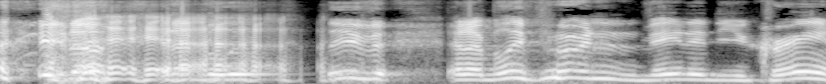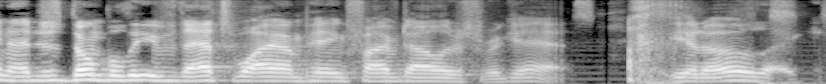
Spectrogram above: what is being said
you know, and I believe, believe, and I believe Putin invaded Ukraine. I just don't believe that's why I'm paying five dollars for gas. You know, like,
